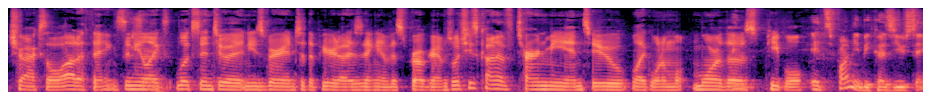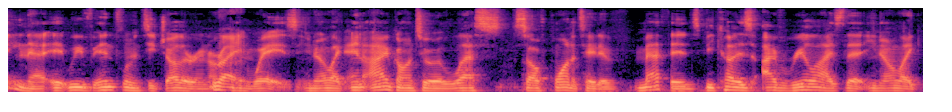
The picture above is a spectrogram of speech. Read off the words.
tracks a lot of things, and he Sure. like looks into it, and he's very into the periodizing of his programs, which he's kind of turned me into like one of mo- more of those people. it's funny because you saying that it, we've influenced each other in our Right. own ways you know like and i've gone to a less self-quantitative methods because i've realized that you know like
